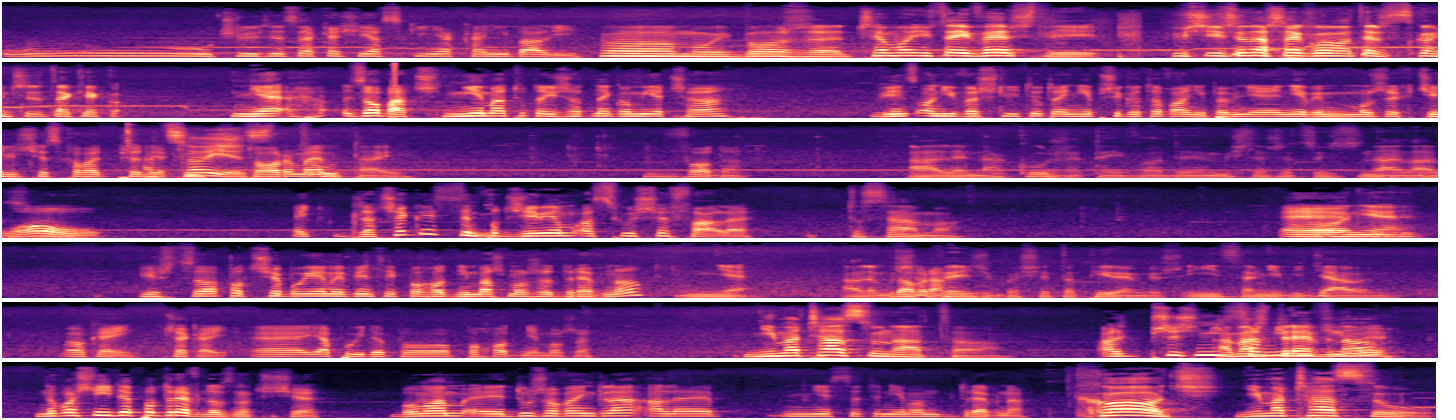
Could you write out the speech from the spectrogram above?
Uuu, czyli to jest jakaś jaskinia kanibali. O mój Boże, czemu oni tutaj weszli? Myślisz, że nasza głowa też skończy tak jak... Nie, zobacz, nie ma tutaj żadnego miecza, więc oni weszli tutaj nieprzygotowani. Pewnie, nie wiem, może chcieli się schować przed A jakimś co jest stormem. tutaj? Woda. Ale na górze tej wody myślę, że coś znalazłem. Wow. Ej, dlaczego jestem pod ziemią, a słyszę fale? To samo. O Em, nie, Wiesz co, potrzebujemy więcej pochodni. Masz może drewno? nie. Ale muszę Dobra. wyjść, bo się topiłem już i nic tam nie widziałem. Okej, czekaj. E, ja pójdę po pochodnie może. Nie ma czasu na to. Ale przecież nic A masz tam nie drewno? widzimy. No właśnie idę po drewno, znaczy się. Bo mam e, dużo węgla, ale niestety nie mam drewna. Chodź, nie ma czasu.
